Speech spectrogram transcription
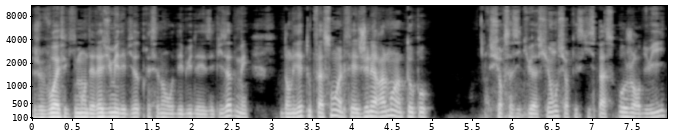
je vois effectivement des résumés d'épisodes précédents au début des épisodes, mais dans l'idée, de toute façon, elle fait généralement un topo sur sa situation, sur qu'est-ce qui se passe aujourd'hui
